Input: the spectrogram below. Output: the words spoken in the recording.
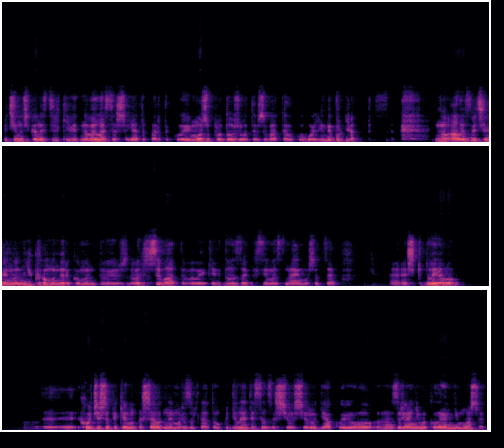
печіночка настільки відновилася, що я тепер такої можу продовжувати вживати алкоголь і не боятися. Ну, але, звичайно, нікому не рекомендую вживати в великих дозах. Всі ми знаємо, що це е, шкідливо. Але Хочу ще таким ще одним результатом поділитися, за що щиро дякую е, Зоряні Миколаївні Мошик.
